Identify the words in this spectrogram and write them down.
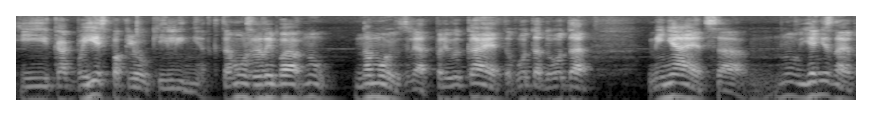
и как бы есть поклевки или нет. К тому же рыба, ну, на мой взгляд, привыкает, год от года меняется. Ну, я не знаю,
